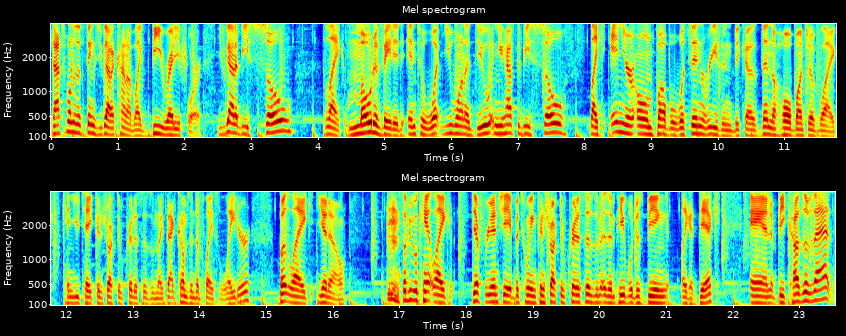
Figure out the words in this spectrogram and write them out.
That's one of the things you got to kind of like be ready for. You've got to be so like motivated into what you want to do and you have to be so like in your own bubble within reason because then a whole bunch of like can you take constructive criticism like that comes into place later but like you know some people can't like differentiate between constructive criticism and then people just being like a dick. And because of that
